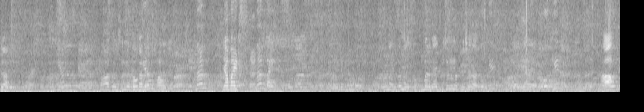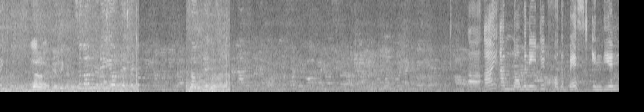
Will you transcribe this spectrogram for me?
क्या हाँ तो इसीलिए तो कर रहा था। हाँ हो गया मैम या बाइट्स मैम बाइट्स लो ना इसको मेरे बैग पे मैं पीछे जाता हूँ। ओके हाँ ये rolling So ma'am, today you are present. So present. Uh, I am nominated for the Best Indian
